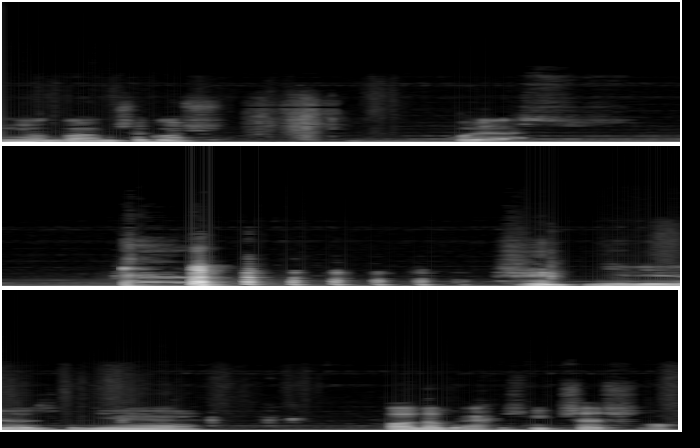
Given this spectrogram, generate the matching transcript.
nie odwalam czegoś. O jest. nie wierzę, nie. O, dobra, już mi przeszło.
